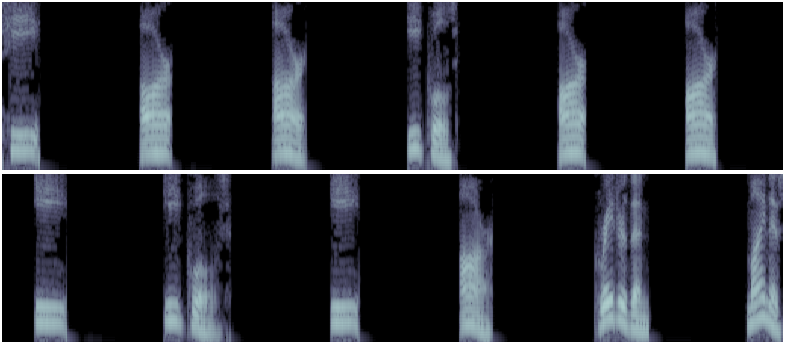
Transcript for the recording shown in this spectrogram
t r r equals r r e equals E R greater than minus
